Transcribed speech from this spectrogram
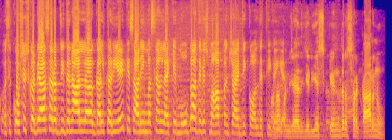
ਅਸੀਂ ਕੋਸ਼ਿਸ਼ ਕਰਦੇ ਹਾਂ ਸਰਬਜੀਤ ਦੇ ਨਾਲ ਗੱਲ ਕਰੀਏ। ਕਿਸਾਨੀ ਮਸਲਿਆਂ ਨੂੰ ਲੈ ਕੇ ਮੋਗਾ ਦੇ ਵਿੱਚ ਮਹਾਪੰਚਾਇਤ ਦੀ ਕਾਲ ਦਿੱਤੀ ਗਈ ਹੈ। ਮਹਾਪੰਚਾਇਤ ਜਿਹੜੀ ਹੈ ਕੇਂਦਰ ਸਰਕਾਰ ਨੂੰ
